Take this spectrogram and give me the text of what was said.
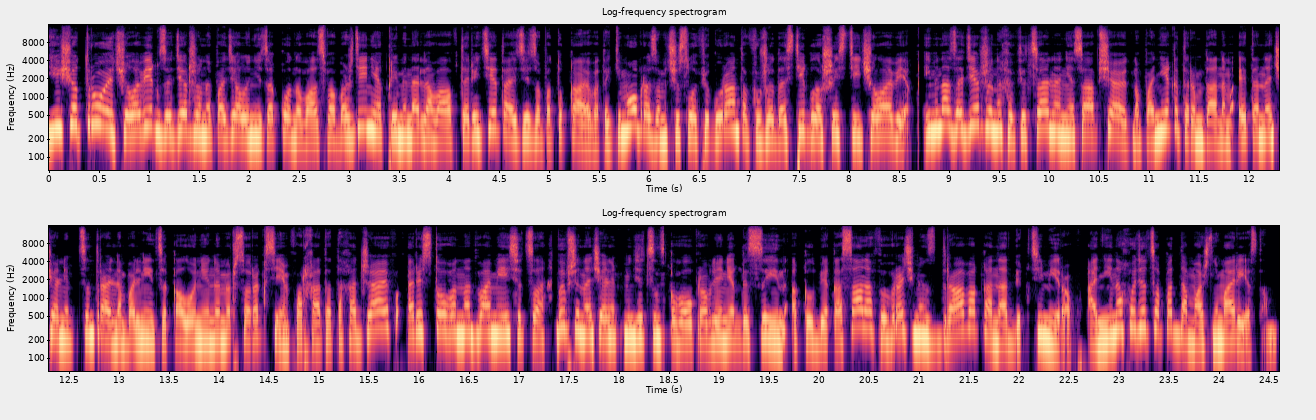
Еще трое человек задержаны по делу незаконного освобождения криминального авторитета Азиза Батукаева. Таким образом, число фигурантов уже достигло шести человек. Имена задержанных официально не сообщают, но по некоторым данным, это начальник Центральной больницы колонии номер 47 Фархат Атахаджаев, арестован на два месяца, бывший начальник медицинского управления ГСИН Акылбек Асанов и врач Минздрава Канат Бектимиров. Они находятся под домашним арестом.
